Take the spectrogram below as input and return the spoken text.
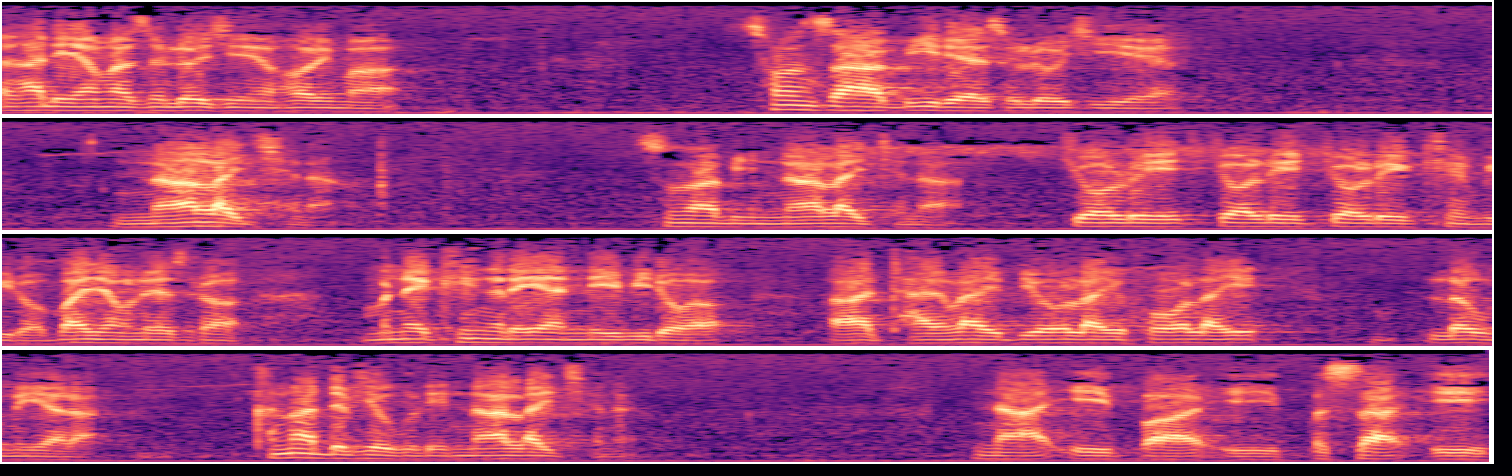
အခါတည်းမှာဆိုလို့ရှိရင်ဟောဒီမှာဆွမ်းစားပြီးတယ်ဆိုလို့ရှိရင်နားလိုက်ချင်တာ ဆွမ်းစားပြီးနားလိုက်ချင်တာကြော်လေးကြော်လေးကြော်လေးခင်းပြီးတော့ဘာကြောင့်လဲဆိုတော့မနေ့ခင်းကလေးကနေပြီးတော့အာထိုင်လိုက်ပြောလိုက်ဟောလိုက်လုံနေရတာခဏတစ်ဖြုတ်ကလေးနားလိုက်ချင်တယ်နာအေးပါအေးပစအေး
